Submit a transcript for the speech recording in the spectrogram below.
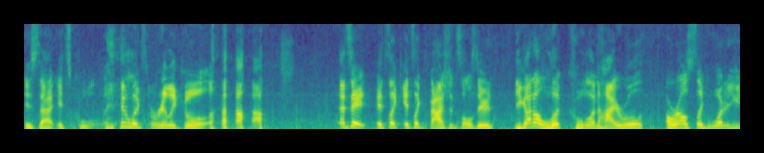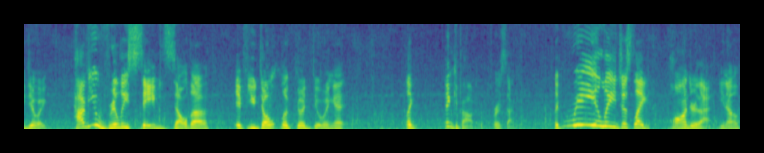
is that it's cool. it looks really cool. that's it. It's like it's like fashion souls, dude. You gotta look cool in Hyrule, or else like what are you doing? Have you really saved Zelda if you don't look good doing it? Like, think about it for a second. Like, really just like ponder that, you know?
